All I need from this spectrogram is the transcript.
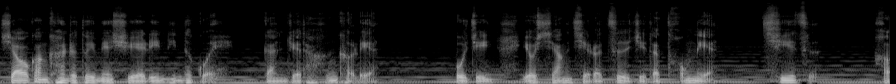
小刚看着对面血淋淋的鬼，感觉他很可怜，不禁又想起了自己的童年、妻子和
